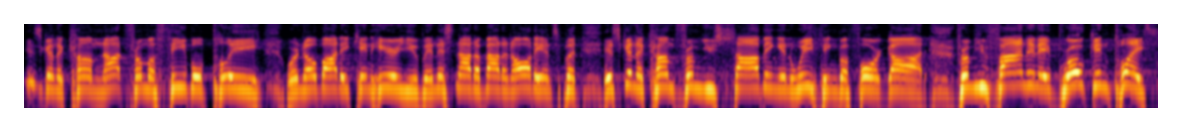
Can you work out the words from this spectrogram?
is going to come not from a feeble plea where nobody can hear you, and it's not about an audience, but it's going to come from you sobbing and weeping before God, from you finding a broken place,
